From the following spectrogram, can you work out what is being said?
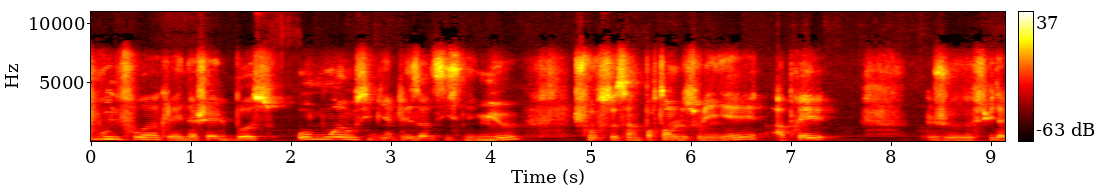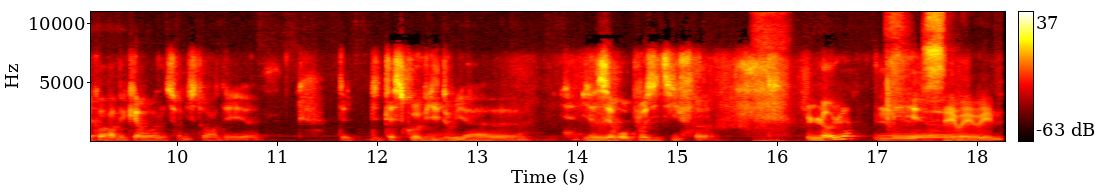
pour une fois que la NHL bosse au moins aussi bien que les autres, si ce n'est mieux, je trouve que c'est important de le souligner. Après, je suis d'accord avec Erwan sur l'histoire des, euh, des, tests Covid où il y a il y a zéro positif euh, lol. Mais, euh,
